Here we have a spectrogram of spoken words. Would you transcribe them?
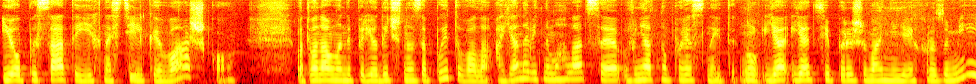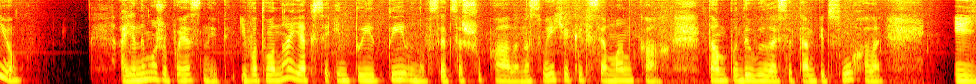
і описати їх настільки важко. От вона в мене періодично запитувала, а я навіть не могла це внятно пояснити. Ну, я, я ці переживання, я їх розумію, а я не можу пояснити. І от вона якся інтуїтивно все це шукала на своїх якихось манках, там подивилася, там підслухала. І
